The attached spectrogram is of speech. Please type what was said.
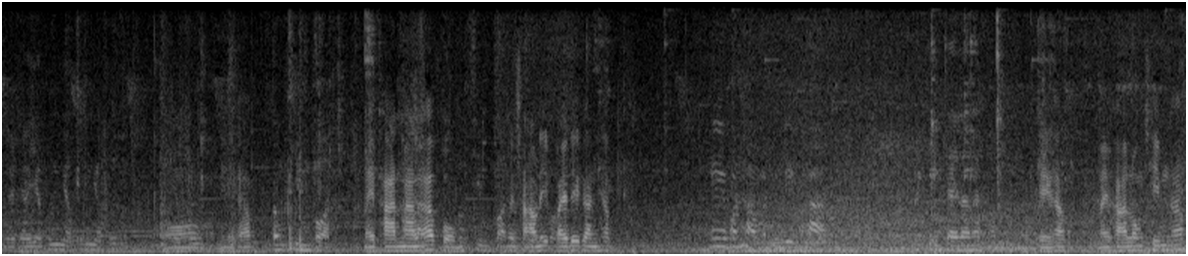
เดี๋ยวอย่าเพิ่งอย่าเพิ่งอย่าเพิ่งอ๋อ นี่ครับต้องชิมก่อน นายพรานมาแล้วครับผมต้องชิมก่อนเมื่อเช้านี้ไปด้วยกันครับ นี่คนถามวัตถุดิบค่ะ ไม่เกรงใจแล้วนะครับโอเคครับ นายพรานลองชิมครับ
